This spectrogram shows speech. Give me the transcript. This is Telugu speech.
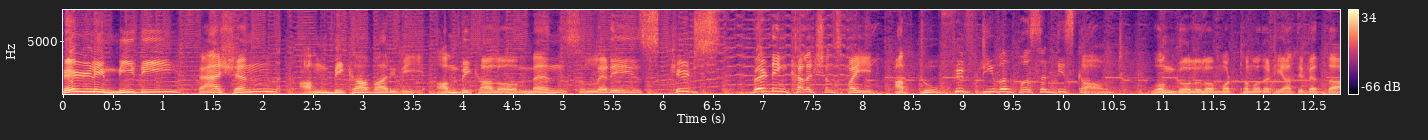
పెళ్ళి మీది ఫ్యాషన్ అంబికా వారిది. అంబికాలో men's ladies kids wedding collections pi up to fifty one percent discount. ఒంగోలులో మొట్టమొదటి అతిపెద్ద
